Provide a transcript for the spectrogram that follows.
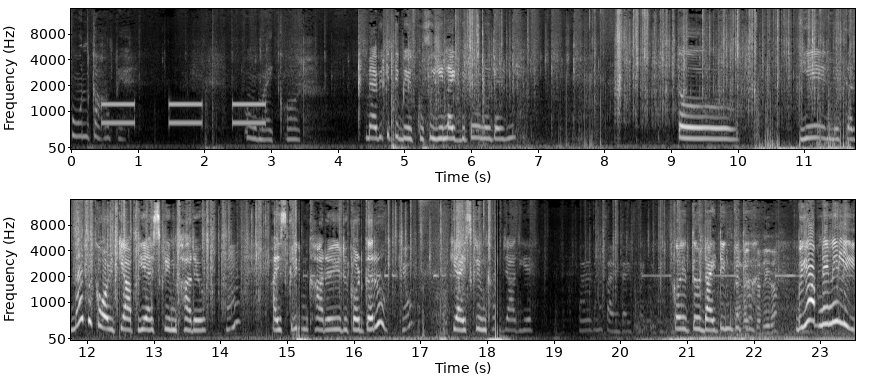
फ़ोन कहाँ पे है? ओह माय गॉड मैं भी कितनी बेवकूफ़ हूँ ये लाइट भी तो ऑन हो जाएगी। तो ये लेकर ना रिकॉर्ड कि आप ये आइसक्रीम खा रहे हो। हम्म? आइसक्रीम खा रहे हो ये रिकॉर्ड करूँ? क्यों? कि आइसक्रीम खाई जा रही है। कोई तो डाइटिंग पे था। भैया आपने नहीं ली?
